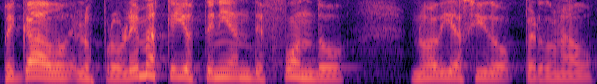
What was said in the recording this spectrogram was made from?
pecados, los problemas que ellos tenían de fondo, no había sido perdonado.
